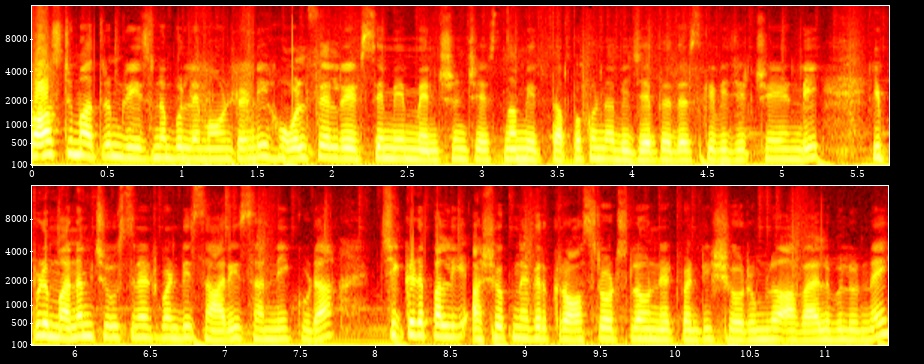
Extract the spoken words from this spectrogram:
కాస్ట్ మాత్రం రీజనబుల్ అమౌంట్ అండి. హోల్సేల్ రేట్సే మేము మెన్షన్ చేస్తున్నాం. మీరు తప్పకుండా విజయ్ బ్రదర్స్కి విజిట్ చేయండి. ఇప్పుడు మనం చూసినటువంటి సారీస్ అన్నీ కూడా చిక్కడపల్లి అశోక్ నగర్ క్రాస్ రోడ్స్లో ఉన్నటువంటి షోరూంలో అవైలబుల్ ఉన్నాయి.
